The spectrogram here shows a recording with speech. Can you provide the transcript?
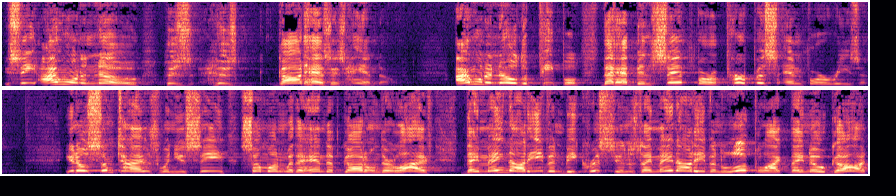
You see, I want to know who's, who's God has his hand on. I want to know the people that have been sent for a purpose and for a reason. You know, sometimes when you see someone with the hand of God on their life, they may not even be Christians. They may not even look like they know God.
